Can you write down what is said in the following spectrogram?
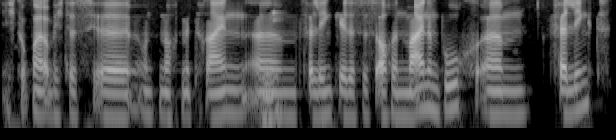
ich gucke mal, ob ich das äh, unten noch mit rein mhm. ähm, mhm. verlinke. Das ist auch in meinem Buch ähm, verlinkt.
